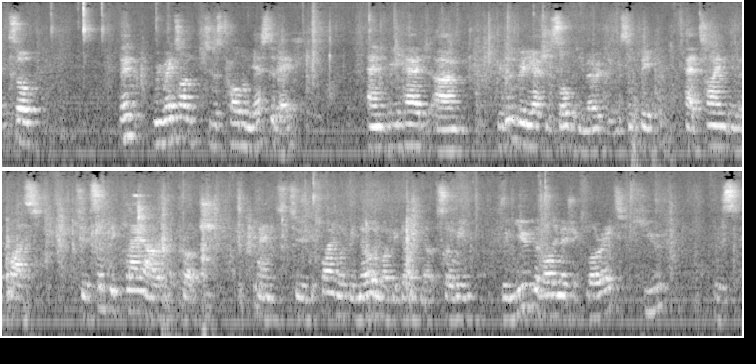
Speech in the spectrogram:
And so then we went on to this problem yesterday, and we had, um, we didn't really actually solve it numerically. We simply had time in the class to simply plan our approach and to define what we know and what we don't know. So we, we knew the volumetric flow rate, Q, is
